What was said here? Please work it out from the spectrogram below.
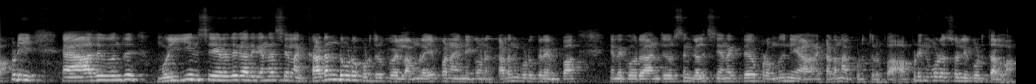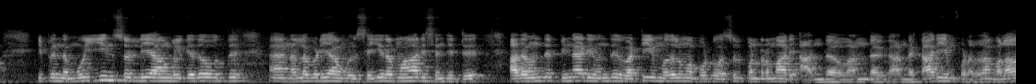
அப்படி அது வந்து மொய்யின் செய்கிறதுக்கு அதுக்கு என்ன செய்யலாம்? கடன் கூட கொடுத்துட்டு போயிடலாம்ல. இப்போ நான் இன்றைக்கி உனக்கு கடன் கொடுக்குறேன்ப்பா. எனக்கு ஒரு அஞ்சு வருஷம் கழித்து எனக்கு தேவைப்படும் போது நீ அதை கடனாக கொடுத்துருப்பா. அப்படின்னு கூட சொல்லி கொடுத்துடலாம். இப்போ இந்த மொய்யின்னு சொல்லி அவங்களுக்கு ஏதோ வந்து நல்லபடியாக அவங்களுக்கு செய்கிற மாதிரி செஞ்சுட்டு அதை வந்து பின்னாடி வந்து வட்டியும் முதலுமா போட்டு வசூல் பண்ணுற மாதிரி அந்த அந்த அந்த காரியம் கூட தான் வலா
